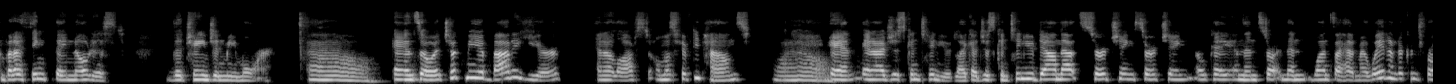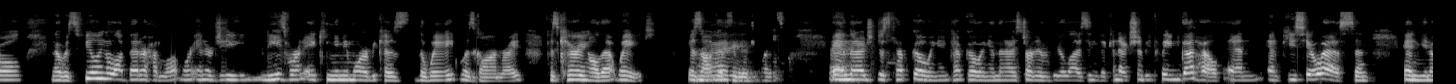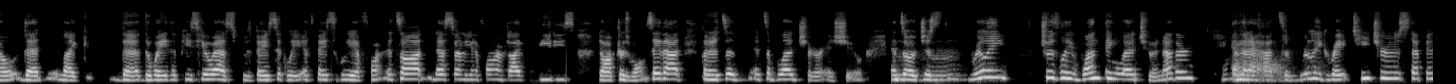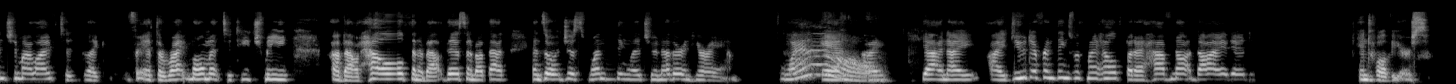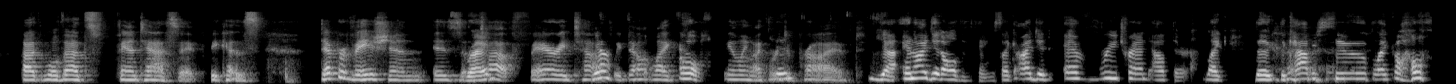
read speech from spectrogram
but I think they noticed the change in me more. Oh. And so it took me about a year and I lost almost 50 pounds. Wow. And and I just continued. Like I just continued down that searching, searching. Okay. And then start and then once I had my weight under control and I was feeling a lot better, had a lot more energy, knees weren't aching anymore because the weight was gone, right? Because carrying all that weight is not right. good for your joints. Right. And then I just kept going and kept going. And then I started realizing the connection between gut health and and PCOS and and you know that like the the way that PCOS was basically it's basically a form it's not necessarily a form of diabetes. Doctors won't say that, but it's a it's a blood sugar issue. And so just mm-hmm. really truthfully one thing led to another wow. and then i had some really great teachers step into my life to like at the right moment to teach me about health and about this and about that and so it just one thing led to another and here i am wow i yeah and i i do different things with my health but i have not dieted in 12 years. Uh, well that's fantastic because deprivation is right? tough very tough. Yeah. we don't like oh, feeling like we're it, deprived. Yeah and i did all the things. Like i did every trend out there. Like the the cabbage soup like all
